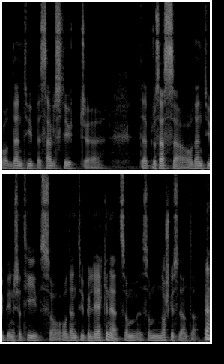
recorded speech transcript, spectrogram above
og den type selvstyrt eh, prosesser og den type initiativ så, og den type lekenhet som, som norske studenter. Ja.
